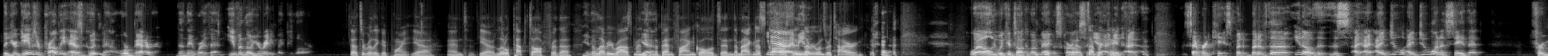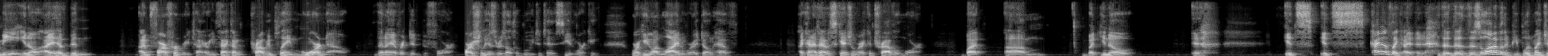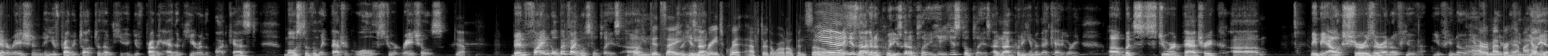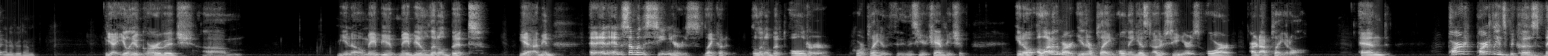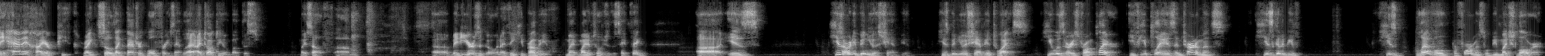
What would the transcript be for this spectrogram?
that your games are probably as good now or better than they were then, even though your rating might be lower. that's a really good point. Yeah, and yeah, a little pep talk for the You the Levy Rozmans yeah. and the Ben Finegolds and the Magnus Yeah, I mean- Everyone's retiring. Well, we could talk about Magnus Carlsen. separate yeah, I mean. I, separate case. But but of the you know th- this, I, I, I do I do want to say that for me, you know, I have been I'm far from retiring. In fact, I'm probably playing more now than I ever did before. Partially as a result of moving to Tennessee and working working online, where I don't have I kind of have a schedule where I can travel more. But um, but you know. eh, it's it's kind of like I, the, the, there's a lot of other people in my generation, and you've probably talked to them. You've probably had them here on the podcast. Most of them, like Patrick Wolf, Stuart Rachels, Yep. Ben Finegold. Ben Finegold still plays. Um, well, he did say so he's he not. rage quit after the World Open. So yeah, he's not going to quit. He's going to play. He, he still plays. I'm not putting him in that category. Uh, but Stuart, Patrick, um, maybe Alex Sherzer. I don't know if you if you know. I remember familiar him. I haven't interviewed him. Yeah, Ilya Gurevich, um, you know, maybe maybe a little bit, yeah. I mean, and and, and some of the seniors, like a, a little bit older, who are playing in the senior championship, you know, a lot of them are either playing only against other seniors or are not playing at all, and part partly it's because they had a higher peak, right? So, like Patrick Wolf, for example, I, I talked to him about this myself. Um, uh, many years ago, and I think he probably might, might have told you the same thing. Uh, is he's already been U.S. champion? He's been U.S. champion twice. He was a very strong player. If he plays in tournaments, he's going to be his level performance will be much lower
